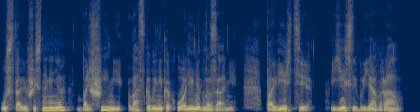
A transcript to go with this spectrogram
уставившись на меня большими, ласковыми, как у оленя, глазами. Поверьте, если бы я врал,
